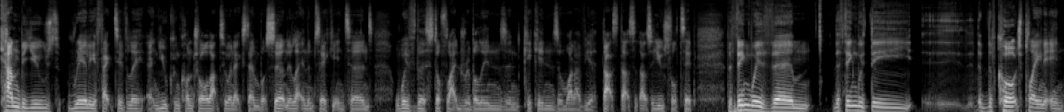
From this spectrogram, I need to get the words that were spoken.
can be used really effectively and you can control that to an extent but certainly letting them take it in turns with the stuff like dribblings and kick-ins and what have you that's that's that's a useful tip the thing with um, the thing with the, the the coach playing it in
